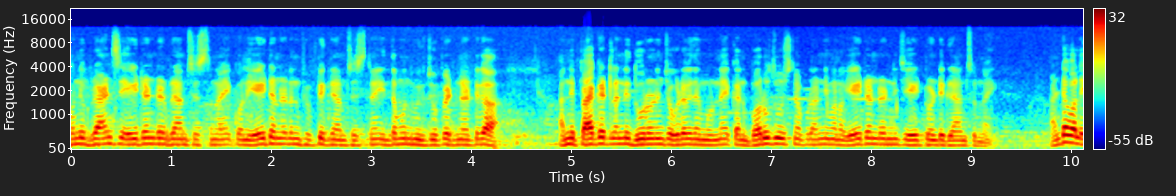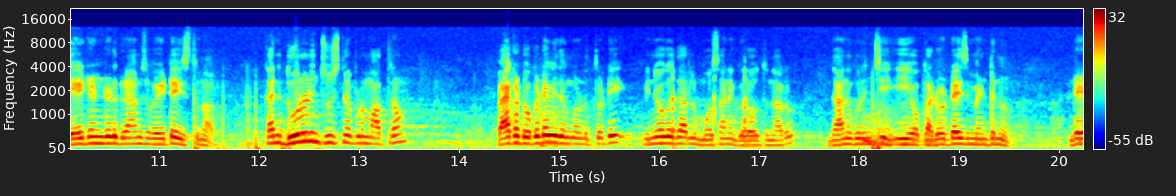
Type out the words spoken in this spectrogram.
కొన్ని బ్రాండ్స్ ఎయిట్ హండ్రెడ్ గ్రామ్స్ ఇస్తున్నాయి కొన్ని eight hundred and fifty grams ఇస్తున్నాయి. ఇంతకుముందు మీకు చూపెట్టినట్టుగా అన్ని ప్యాకెట్లు అన్ని దూరం నుంచి ఒకటే విధంగా ఉన్నాయి కానీ బరువు చూసినప్పుడు అన్ని మనకు ఎయిట్ హండ్రెడ్ నుంచి ఎయిట్ ట్వంటీ గ్రామ్స్ ఉన్నాయి. అంటే వాళ్ళు ఎయిట్ హండ్రెడ్ గ్రామ్స్ వెయిటే ఇస్తున్నారు. కానీ దూరం నుంచి చూసినప్పుడు మాత్రం ప్యాకెట్ ఒకటే విధంగా ఉండటంతో వినియోగదారులు మోసానికి గురవుతున్నారు. దాని గురించి ఈ యొక్క అడ్వర్టైజ్మెంట్ను అంటే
